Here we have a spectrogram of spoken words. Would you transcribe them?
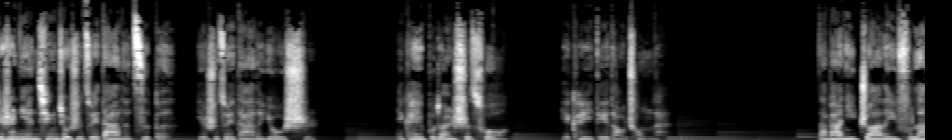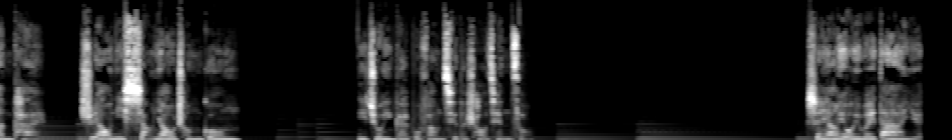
其实年轻就是最大的资本，也是最大的优势。你可以不断试错，也可以跌倒重来。哪怕你抓了一副烂牌，只要你想要成功，你就应该不放弃的朝前走。沈阳有一位大爷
